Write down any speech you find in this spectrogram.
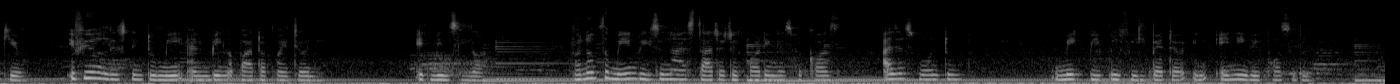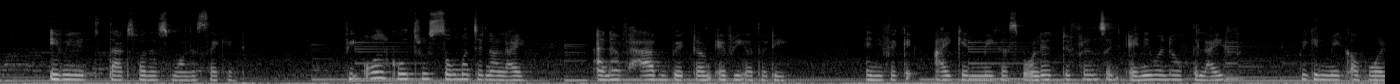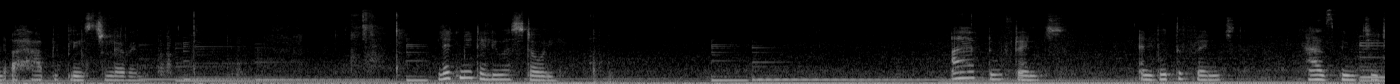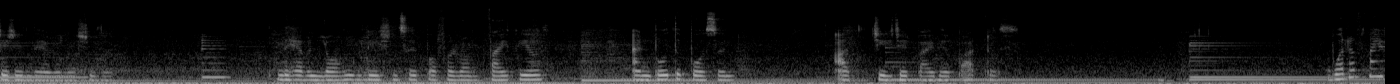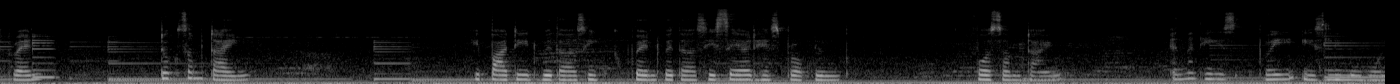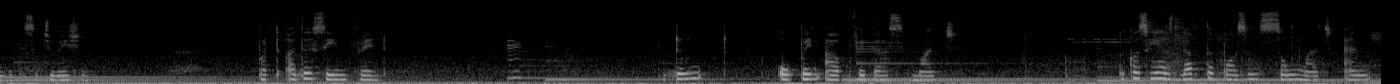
thank you if you are listening to me and being a part of my journey. It means a lot. One of the main reasons I started recording is because I just want to make people feel better in any way possible, even if that's for the smallest second. We all go through so much in our life and have have a breakdown every other day. And if I can, I can make a smaller difference in any one of the life, we can make our world a happy place to live in. Let me tell you a story. I have two friends, and both the friends has been cheated in their relationship. They have a long relationship of around five years, and both the person are cheated by their partners. One of my friend took some time. He partied with us, he went with us, he shared his problem for some time, and then he is very easily move on with the situation. But the other same friend don't open up with us much. Because he has loved the person so much and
